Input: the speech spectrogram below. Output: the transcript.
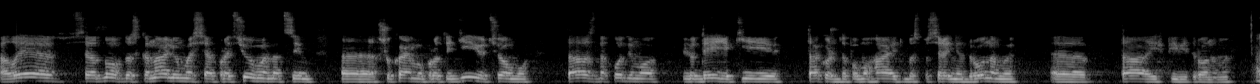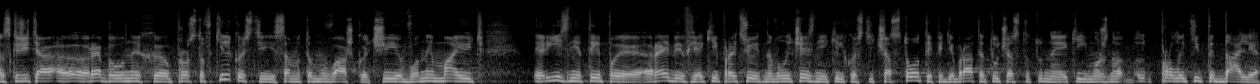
Але все одно вдосконалюємося, працюємо над цим, е, шукаємо протидію цьому та знаходимо людей, які також допомагають безпосередньо дронами е, та fpv дронами. А скажіть, а е, реби у них просто в кількості і саме тому важко? Чи вони мають різні типи ребів, які працюють на величезній кількості частот, і підібрати ту частоту, на якій можна е, пролетіти далі?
